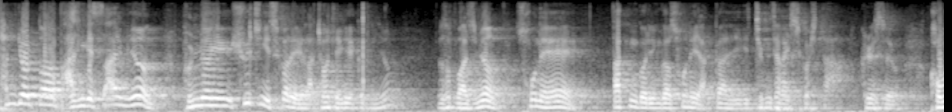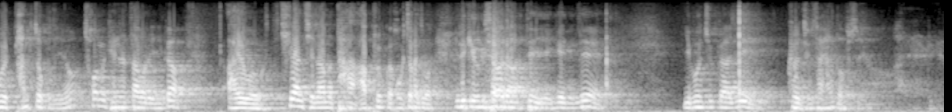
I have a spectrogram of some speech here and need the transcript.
3개월 동안 빠진 게 쌓이면 분명히 휴증이 있을 거다 얘가 저한테 얘기했거든요. 여섯 번 맞으면 손에 따끔거림과 손에 약간 이게 증세가 있을 것이다. 그랬어요. 겁을 반쳤거든요. 처음에 괜찮다고 그러니까 아유 시간 지나면 다 아플 거야 걱정하지 마. 이렇게 의사가 나한테 얘기했는데 이번 주까지 그런 증상이 하나도 없어요. 할렐루야.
